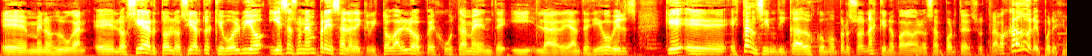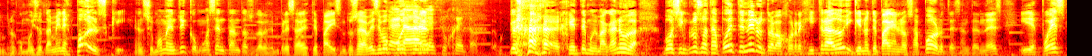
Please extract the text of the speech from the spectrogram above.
eh, menos Dugan. Eh, lo cierto, lo cierto es que volvió, y esa es una empresa, la de Cristóbal López, justamente, y la de antes Diego Birz, que eh, están sindicados como personas que no pagaban los aportes de sus trabajadores, por ejemplo, como hizo también Spolsky en su momento y como hacen tantas otras empresas de este país. Entonces, a veces vos podés tener. sujeto. Gente muy macanuda. Vos incluso hasta podés tener un trabajo registrado y que no te paguen los aportes, ¿entendés? Y después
